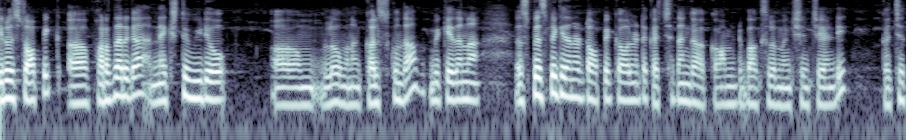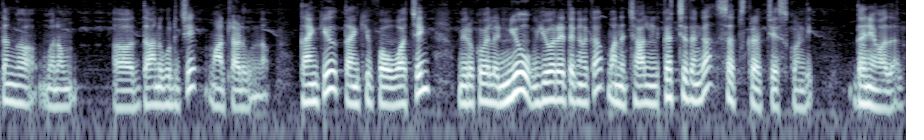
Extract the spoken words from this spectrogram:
ఈరోజు టాపిక్. ఫర్దర్గా నెక్స్ట్ వీడియో లో మనం కలుసుకుందాం. మీకు ఏదైనా స్పెసిఫిక్ ఏదైనా టాపిక్ కావాలంటే ఖచ్చితంగా కామెంట్ బాక్స్లో మెన్షన్ చేయండి. ఖచ్చితంగా మనం దాని గురించి మాట్లాడుకుందాం. Thank you thank you for watching మీరు ఒకవేళ న్యూ వ్యూవర్ అయితే కనుక మన ఛానల్ని ఖచ్చితంగా సబ్స్క్రైబ్ చేసుకోండి. ధన్యవాదాలు.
